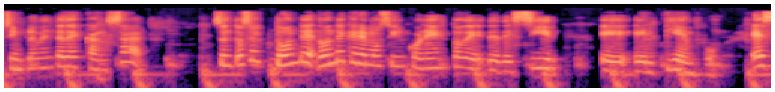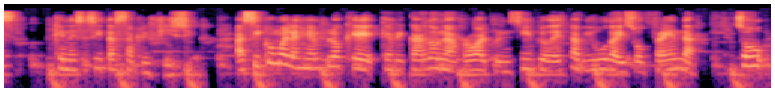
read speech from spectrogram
simplemente descansar. Entonces, ¿dónde, dónde queremos ir con esto de, de decir eh, el tiempo? Es que necesita sacrificio. Así como el ejemplo que, que, Ricardo narró al principio de esta viuda y su ofrenda, so,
